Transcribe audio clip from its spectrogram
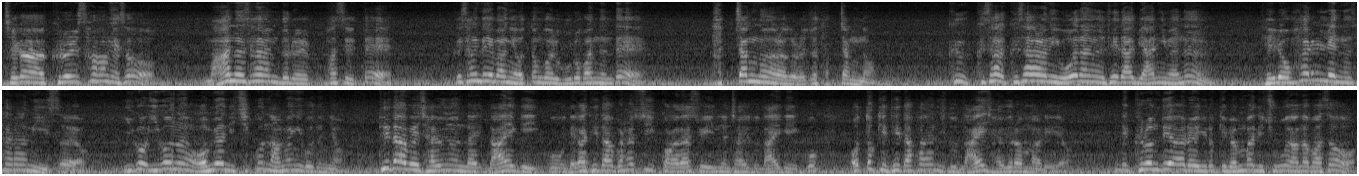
제가 그럴 상황에서 많은 사람들을 봤을 때 그 상대방이 어떤 걸 물어봤는데 답장너라 그러죠. 답장너. 그, 그, 사, 그 사람이 원하는 대답이 아니면은 되려 화를 내는 사람이 있어요. 이거, 이거는 엄연히 직권남용이거든요. 대답의 자유는 나, 에게 있고 내가 대답을 할 수 있고 안 할 수 있는 자유도 나에게 있고 어떻게 대답하는지도 나의 자유란 말이에요. 근데 그런 대화를 이렇게 몇 마디 주고 나눠봐서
